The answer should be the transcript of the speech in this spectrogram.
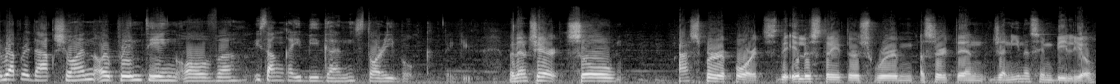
reproduction, or printing of uh, Isang Kaibigan storybook. Thank you. Madam Chair, so as per reports, the illustrators were a certain Janina Simbilio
